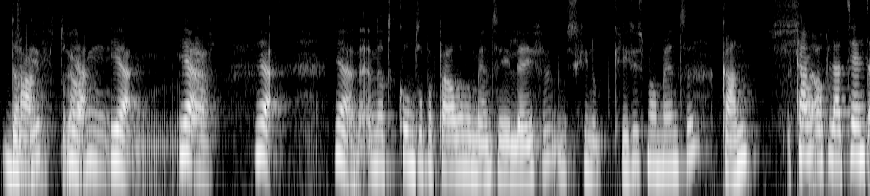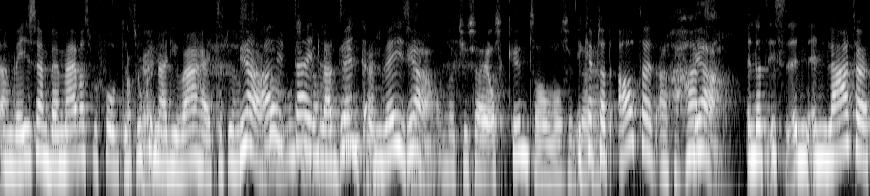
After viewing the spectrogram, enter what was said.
drang. Ja, ja. ja. Ja, ja. En, en dat komt op bepaalde momenten in je leven, misschien op crisismomenten. kan. Kan ook latent aanwezig zijn. Bij mij was bijvoorbeeld het zoeken naar die waarheid. Dat was Ja, altijd latent aanwezig. Ja, omdat je zei als kind al was ik Ik daar. heb dat altijd aan gehad. Ja. En, dat is, en, en later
